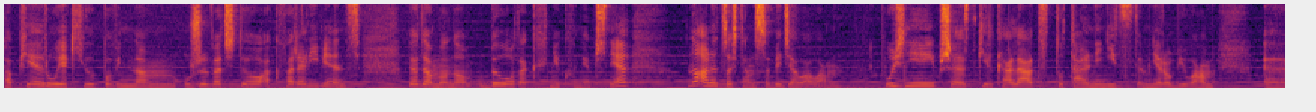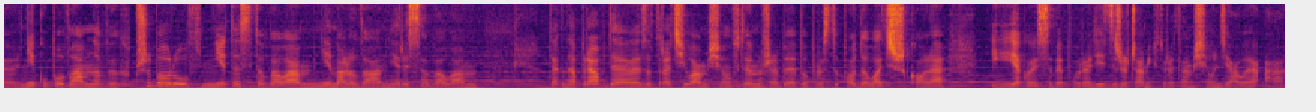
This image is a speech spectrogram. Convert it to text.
papieru, jakiego powinnam używać do akwareli, więc wiadomo, no było tak niekoniecznie, no ale coś tam sobie działałam. Później przez kilka lat totalnie nic z tym nie robiłam. E, nie kupowałam nowych przyborów, nie testowałam, nie malowałam, nie rysowałam. Tak naprawdę zatraciłam się w tym, żeby po prostu podołać szkole i jakoś sobie poradzić z rzeczami, które tam się działy, a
